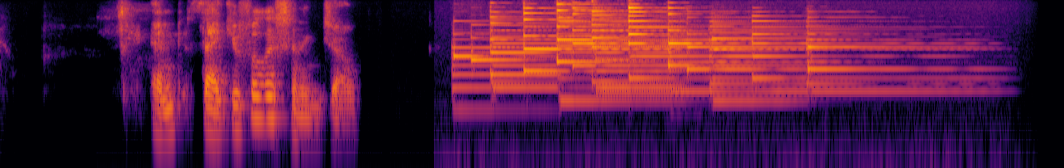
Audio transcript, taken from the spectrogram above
And thank you for listening, Joe.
